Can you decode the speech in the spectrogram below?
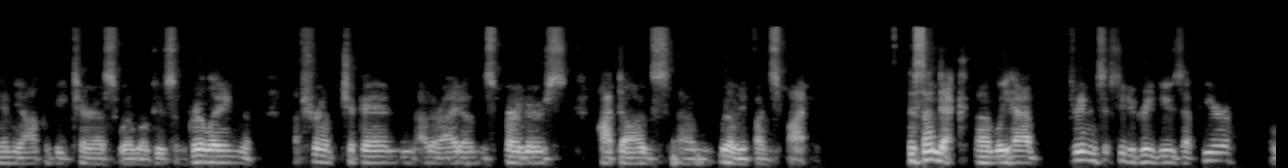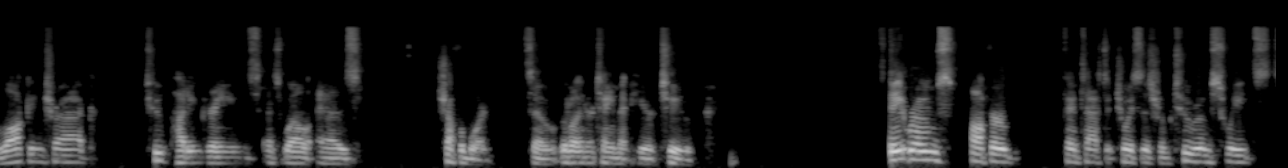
in the Aquavit Terrace where we'll do some grilling of shrimp, chicken, other items, burgers, hot dogs. Um, really a fun spot. The sun deck, um, we have 360 degree views up here, a walking track, two putting greens, as well as shuffleboard. So little entertainment here too. Staterooms offer fantastic choices from two room suites.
